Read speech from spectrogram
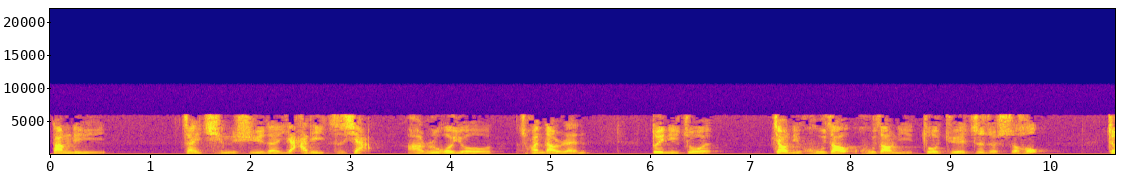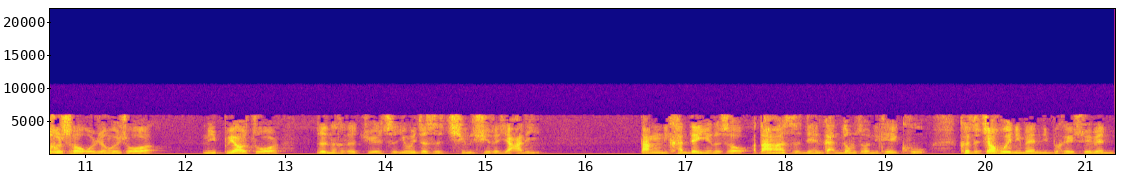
当你在情绪的压力之下啊，如果有传道人对你做叫你呼召呼召你做决志的时候，这个时候我认为说你不要做。任何的觉知，因为这是情绪的压力。当你看电影的时候，当然是你很感动的时候，你可以哭。可是教会里面你不可以随便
